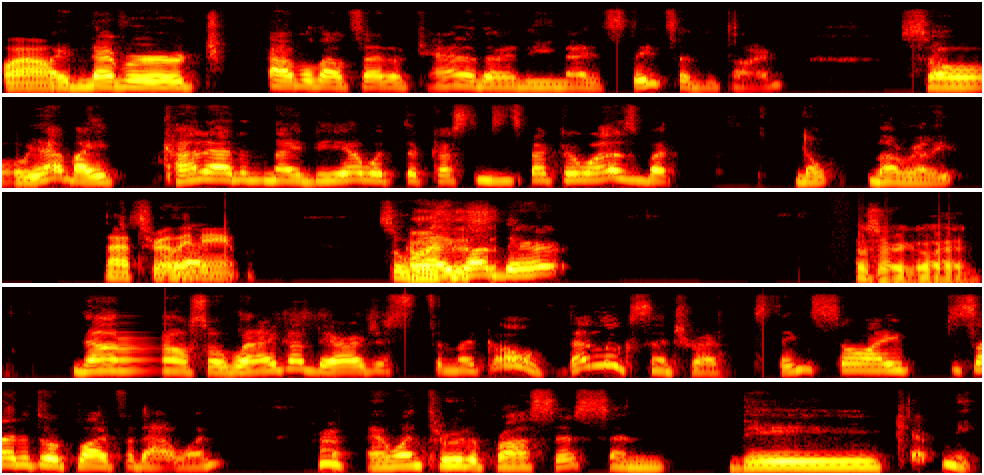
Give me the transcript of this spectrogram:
wow i'd never traveled outside of canada and the united states at the time so yeah i kind of had an idea what the customs inspector was but nope not really that's really neat so when I this... got there, oh sorry, go ahead. No, no, no. So when I got there, I just I'm like, oh, that looks interesting. So I decided to apply for that one. I went through the process, and they kept me.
